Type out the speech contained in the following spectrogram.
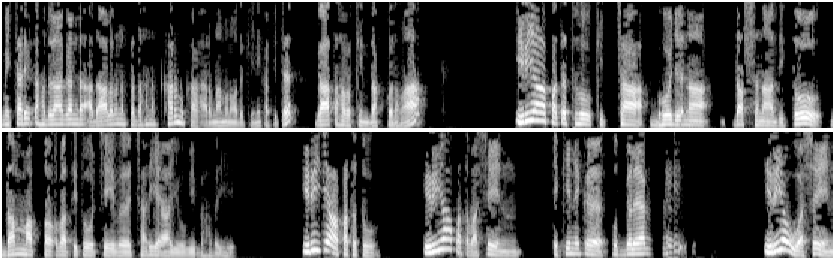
මේ චරිත හඳුනා ගන්න අදාළ වන ප්‍රධාන කරුණු කාරණා මොනවද කියන එක අපිට ගාතහවකින් දක්වනවා. ඉරියාපතතෝ කිච්ඡා භෝජනා දස්සනාදිතෝ ධම්මප්පවතිතෝ චේව චර්යා යෝගී භවයේ ඉරියාපතතෝ ඉරියාපත වශයෙන් එකිනෙක පුද්ගලයාගේ ඉරියව් වශයෙන්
